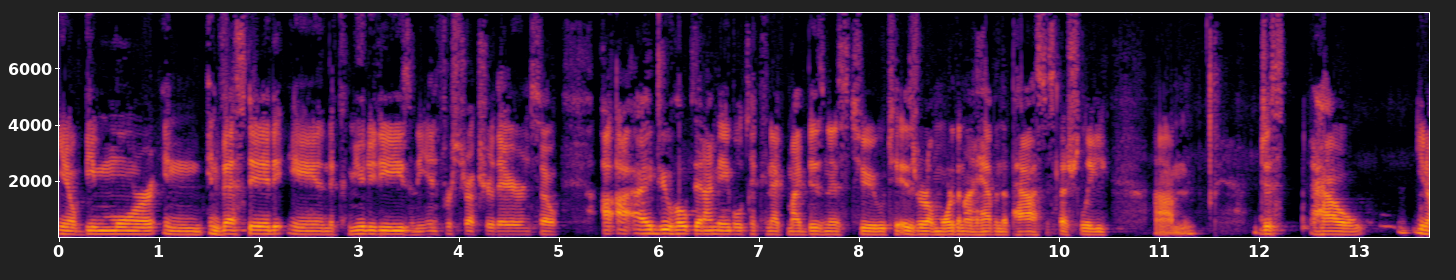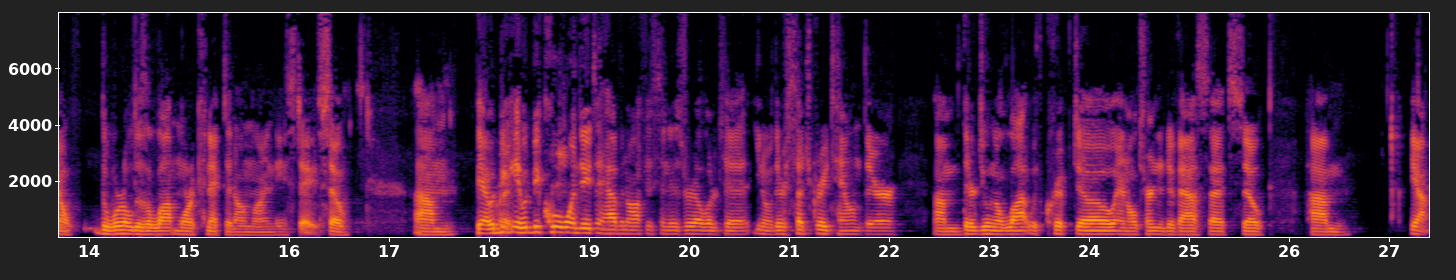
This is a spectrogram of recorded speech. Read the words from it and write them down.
you know, be more in, invested in the communities and the infrastructure there. And so I, I, do hope that I'm able to connect my business to, to Israel more than I have in the past, especially um, just how, you know, the world is a lot more connected online these days. So, um, yeah, it would right. be, it would be cool one day to have an office in Israel or to, you know, there's such great talent there. Um, they're doing a lot with crypto and alternative assets. So, um, yeah,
